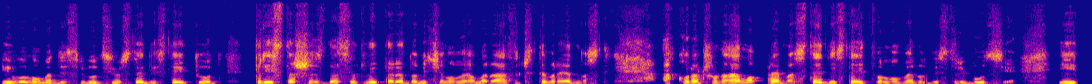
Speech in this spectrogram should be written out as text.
i volumen distribucije u steady state od 360 litara dobit ćemo veoma različite vrednosti. Ako računamo prema steady state volumenu distribucije i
